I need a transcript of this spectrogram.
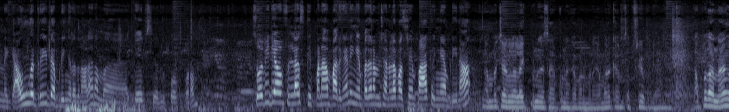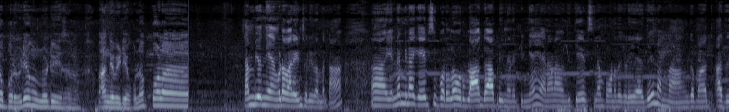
இன்றைக்கி அவங்க ட்ரீட் அப்படிங்கிறதுனால நம்ம கேஎஃப்சி வந்து போக போகிறோம் ஸோ வீடியோ ஃபுல்லாக ஸ்கிப் பண்ணால் பாருங்கள் நீங்கள் இப்போ தான் நம்ம சேனலை ஃபஸ்ட் டைம் பார்க்குறீங்க அப்படின்னா நம்ம சேனலை லைக் பண்ணுங்கள் ஷேர் பண்ணுங்க கமெண்ட் பண்ணுங்கள் மறக்காம சப்ஸ்கிரைப் பண்ணுவாங்க அப்போ தான் நாங்கள் போகிற வீடியோ உங்களுக்கு நோட்டிஃபிகேஷன் வாங்க வீடியோக்குள்ளே போகலாம் தம்பி வந்து என் கூட வரேன்னு சொல்லி வந்துட்டான். என்ன மீனா கேஎஃப்சி போகிறதுல ஒரு vlog-ஆ அப்படின்னு நினைப்பீங்க? ஏன்னா நான் வந்து கேஎஃப்சிலாம் போனது கிடையாது. நம்ம அங்கே மா அது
